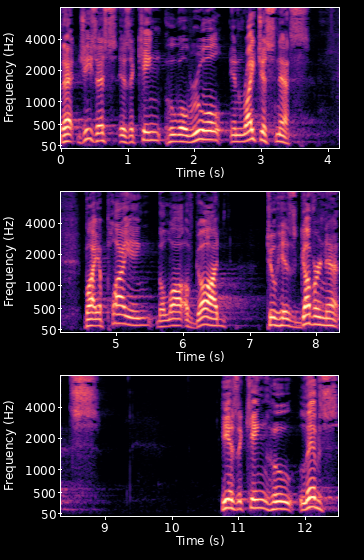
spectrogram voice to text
That Jesus is a king who will rule in righteousness by applying the law of God to his governance. He is a king who lives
